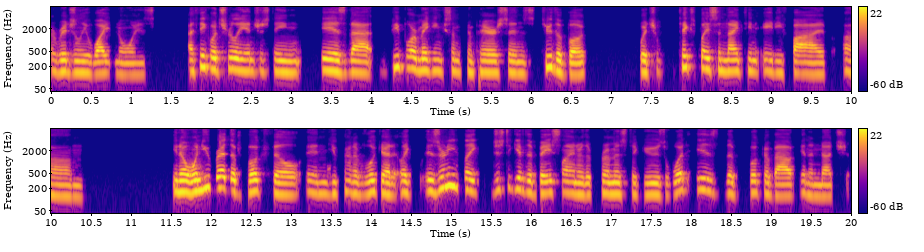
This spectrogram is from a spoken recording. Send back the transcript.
originally White Noise. I think what's really interesting is that people are making some comparisons to the book, which takes place in 1985. Um, you know, when you read the book, Phil, and you kind of look at it, like, is there any like just to give the baseline or the premise to Goose, what is the book about in a nutshell?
